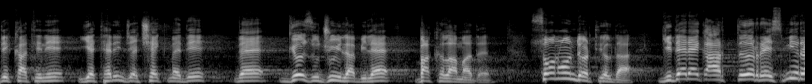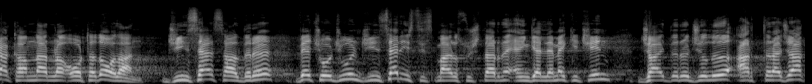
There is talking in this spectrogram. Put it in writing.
dikkatini yeterince çekmedi ve göz ucuyla bile bakılamadı son 14 yılda giderek arttığı resmi rakamlarla ortada olan cinsel saldırı ve çocuğun cinsel istismarı suçlarını engellemek için caydırıcılığı arttıracak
